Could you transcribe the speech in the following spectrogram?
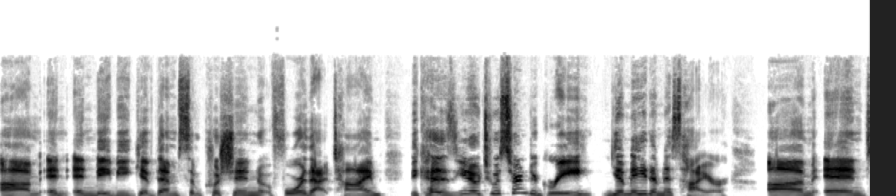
um, and and maybe give them some cushion for that time? Because you know to a certain degree you made a mishire. Um, and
